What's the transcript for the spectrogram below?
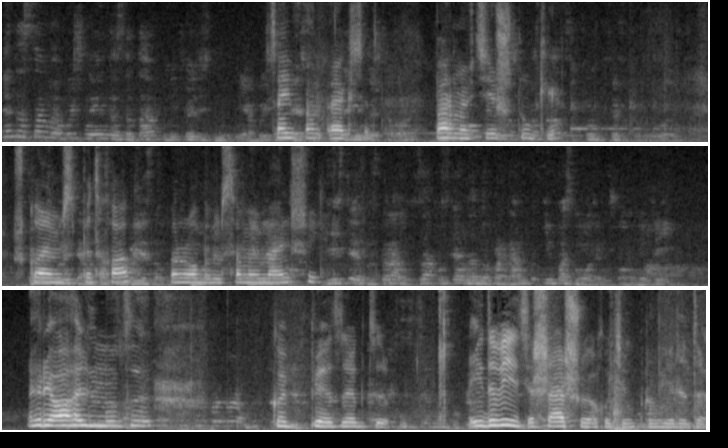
Это самый обычный Windows сетап, ничего здесь необычного. Save and exit. Тепер ми в ці штуки шукаємо спідхак, робимо найменший. Естественно, сразу запускаем данную программку и посмотрим, что внутри. Реально це капець, як це. І дивіться, ще що я хотів перевірити.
